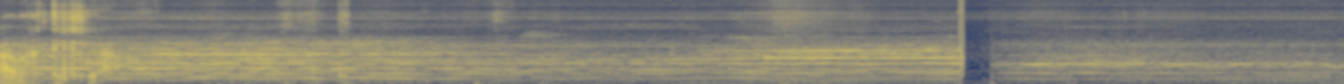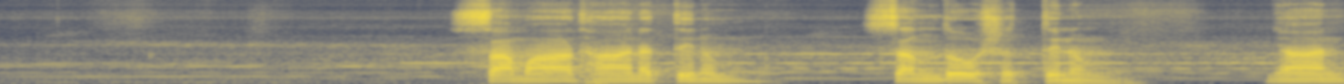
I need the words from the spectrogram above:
ആവർത്തിക്കുക. സമാധാനത്തിനും സന്തോഷത്തിനും ഞാൻ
